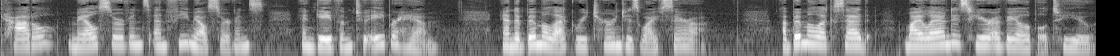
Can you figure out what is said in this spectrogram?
cattle, male servants, and female servants, and gave them to Abraham. And Abimelech returned his wife Sarah. Abimelech said, My land is here available to you.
